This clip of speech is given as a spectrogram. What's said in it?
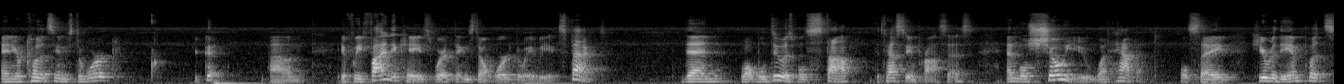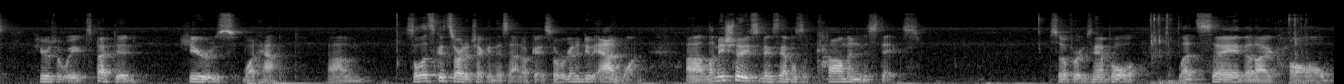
and your code seems to work, you're good. Um, if we find a case where things don't work the way we expect, then what we'll do is we'll stop the testing process and we'll show you what happened. We'll say, here were the inputs, here's what we expected, here's what happened. Um, so let's get started checking this out. Okay, so we're going to do add one. Uh, let me show you some examples of common mistakes. So for example, let's say that I call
